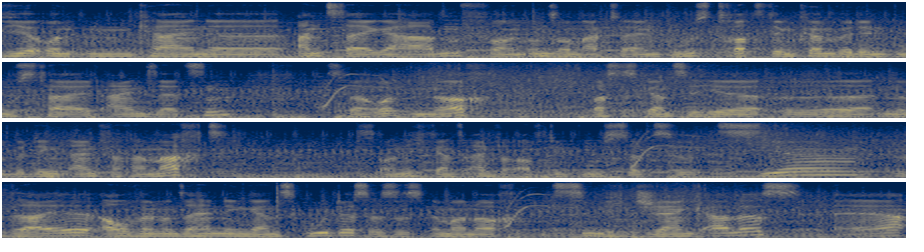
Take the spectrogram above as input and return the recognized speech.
wir unten keine Anzeige haben von unserem aktuellen Boost. Trotzdem können wir den Boost halt einsetzen. Zwei Runden noch, was das Ganze hier äh, nur bedingt einfacher macht. Ist auch nicht ganz einfach auf die Booster zu zielen, weil auch wenn unser Handling ganz gut ist, ist es immer noch ziemlich jank alles. Ja,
